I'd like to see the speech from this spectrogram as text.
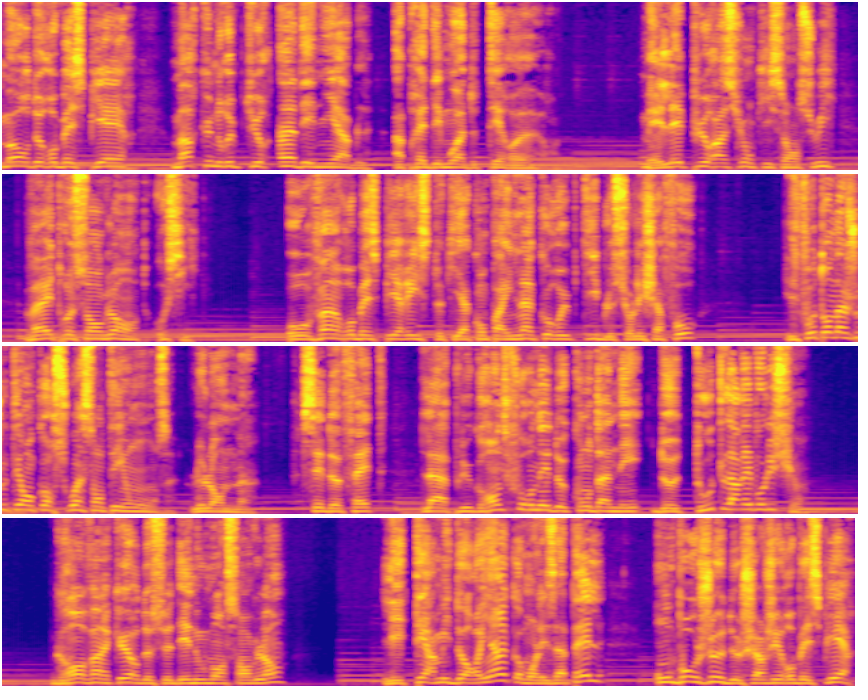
mort de Robespierre marque une rupture indéniable après des mois de terreur. Mais l'épuration qui s'ensuit va être sanglante aussi. Aux 20 robespierristes qui accompagnent l'incorruptible sur l'échafaud, il faut en ajouter encore 71 le lendemain. C'est de fait la plus grande fournée de condamnés de toute la Révolution. Grand vainqueur de ce dénouement sanglant, les thermidoriens, comme on les appelle, ont beau jeu de charger Robespierre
